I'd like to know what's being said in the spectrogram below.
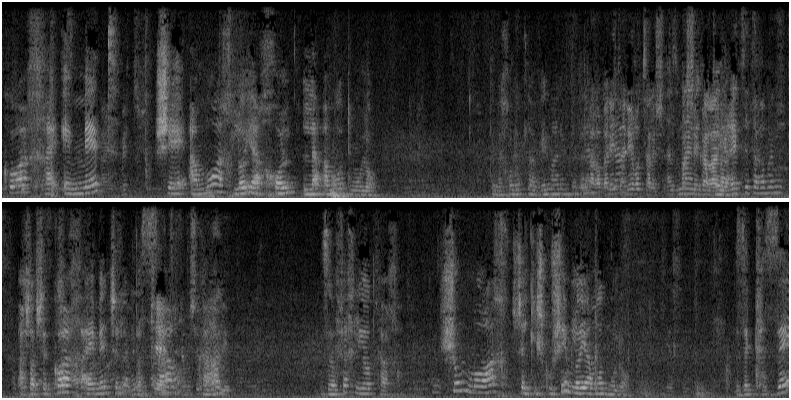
כוח האמת שהמוח לא יכול לעמוד מולו. אתם יכולות להבין מה אני מדברת? הרבנית, אני רוצה לשתף אז מה מה, שקרה לי. את הרבנית? עכשיו, שכוח האמת של הבשר כן, כאן, לי. זה הופך להיות ככה. שום מוח של קשקושים לא יעמוד מולו. זה כזה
